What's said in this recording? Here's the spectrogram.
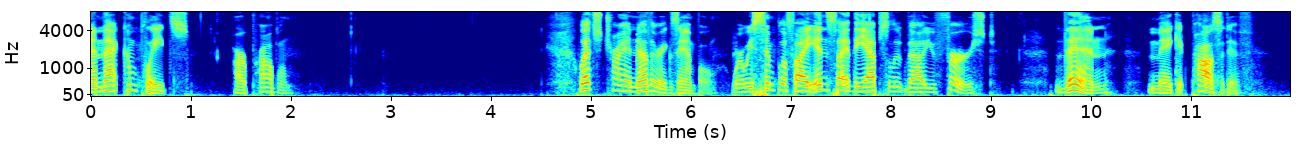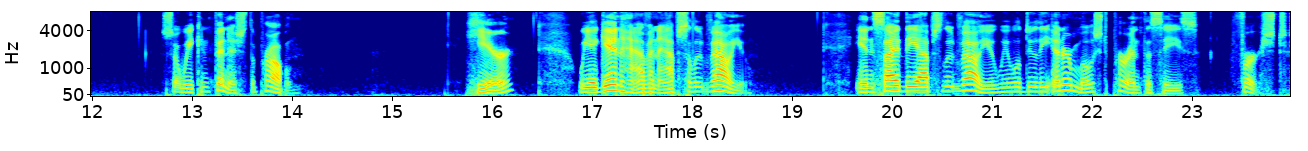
And that completes our problem. Let's try another example where we simplify inside the absolute value first, then make it positive, so we can finish the problem. Here, we again have an absolute value. Inside the absolute value, we will do the innermost parentheses first,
